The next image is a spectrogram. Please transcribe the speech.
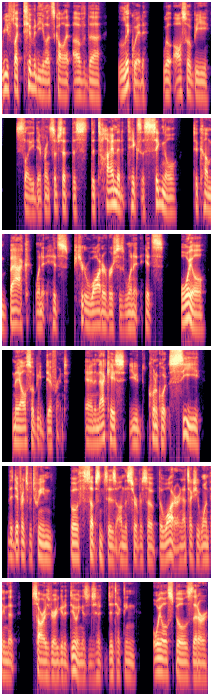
reflectivity let's call it of the liquid will also be slightly different such that this the time that it takes a signal to come back when it hits pure water versus when it hits oil may also be different and in that case you quote unquote see the difference between both substances on the surface of the water. And that's actually one thing that SAR is very good at doing is de- detecting oil spills that are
